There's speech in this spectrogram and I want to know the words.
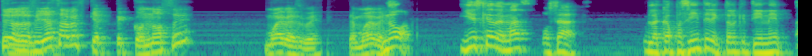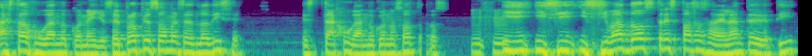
Sí, o sea, si ya sabes que te conoce, mueves, güey. Te mueves. No, y es que además, o sea, la capacidad intelectual que tiene ha estado jugando con ellos. El propio Somerset lo dice. Está jugando con nosotros. Y, y si, y si va dos, tres pasos adelante de ti,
